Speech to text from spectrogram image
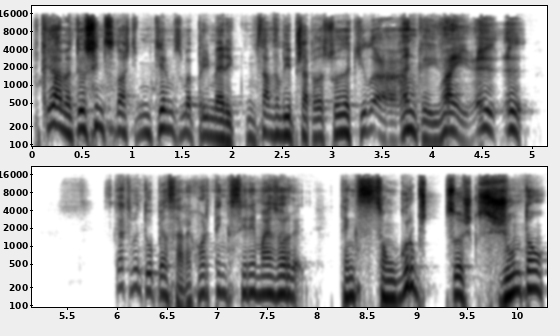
porque realmente eu sinto se nós metermos uma primeira e começarmos ali a puxar pelas pessoas, aquilo arranca e vai. Uh, uh. Se calhar também estou a pensar, agora tem que ser mais orgânico. Tem que, são grupos de pessoas que se juntam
